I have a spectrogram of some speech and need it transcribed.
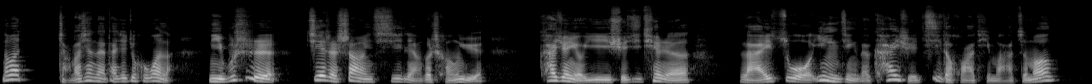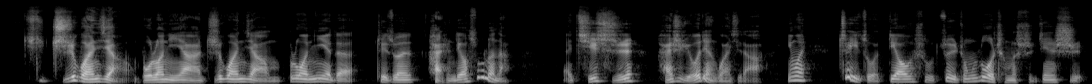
那么讲到现在，大家就会问了，你不是接着上一期两个成语“开卷有益，学技天人”来做应景的开学季的话题吗？怎么？只管讲博罗尼亚，只管讲布洛涅的这尊海神雕塑了呢？哎，其实还是有点关系的啊，因为这座雕塑最终落成的时间是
